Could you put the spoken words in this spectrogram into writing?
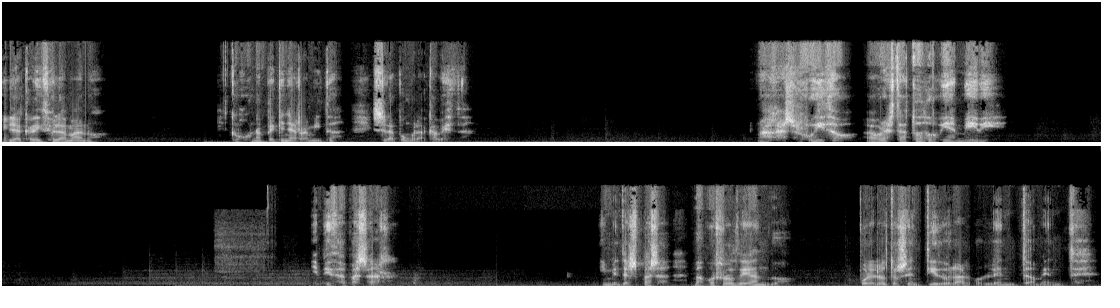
Y le acaricio la mano. Cojo una pequeña ramita y se la pongo en la cabeza. No hagas ruido, ahora está todo bien, Vivi. Y empieza a pasar. Y mientras pasa, vamos rodeando por el otro sentido del árbol lentamente.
